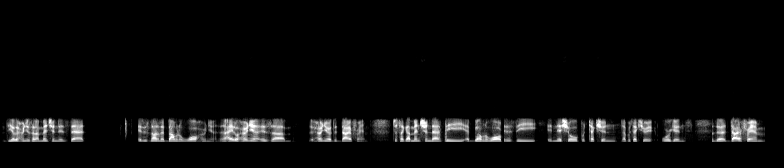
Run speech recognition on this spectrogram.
the other hernias that I mentioned is that it is not an abdominal wall hernia. The hiatal hernia is uh, the hernia of the diaphragm. Just like I mentioned that the abdominal wall is the initial protection that protects your organs, the diaphragm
